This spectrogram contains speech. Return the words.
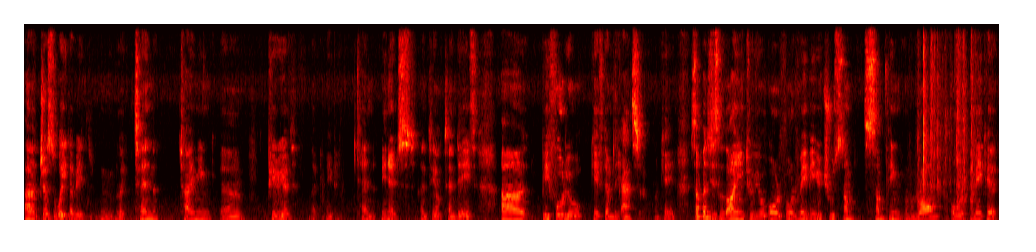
Uh, just wait a bit mm, like 10 timing uh, period like maybe 10 minutes until 10 days uh, before you give them the answer okay? Somebody is lying to you or or maybe you choose some something wrong or make a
